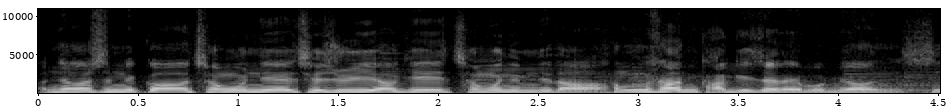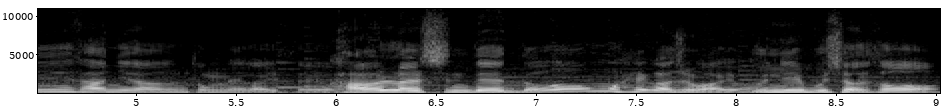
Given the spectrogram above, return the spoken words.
안녕하십니까. 정훈이의 제주 이야기 정훈입니다. 성산 가기 전에 보면 신산이라는 동네가 있어요. 가을 날씨인데 너무 해가 좋아요. 눈이 부셔서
